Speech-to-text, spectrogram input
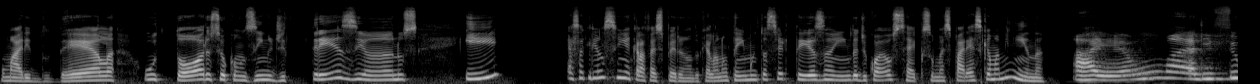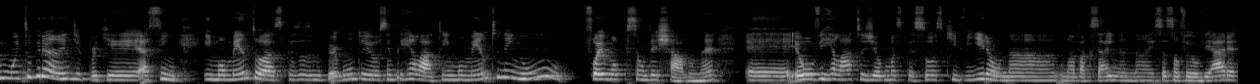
o marido dela, o Thor, o seu cãozinho de 13 anos e essa criancinha que ela tá esperando, que ela não tem muita certeza ainda de qual é o sexo, mas parece que é uma menina. Ah, é um alívio muito grande, porque, assim, em momento, as pessoas me perguntam e eu sempre relato, em momento nenhum foi uma opção deixá-lo, né? É, eu ouvi relatos de algumas pessoas que viram na, na Vaxal, na, na, estação ferroviária,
